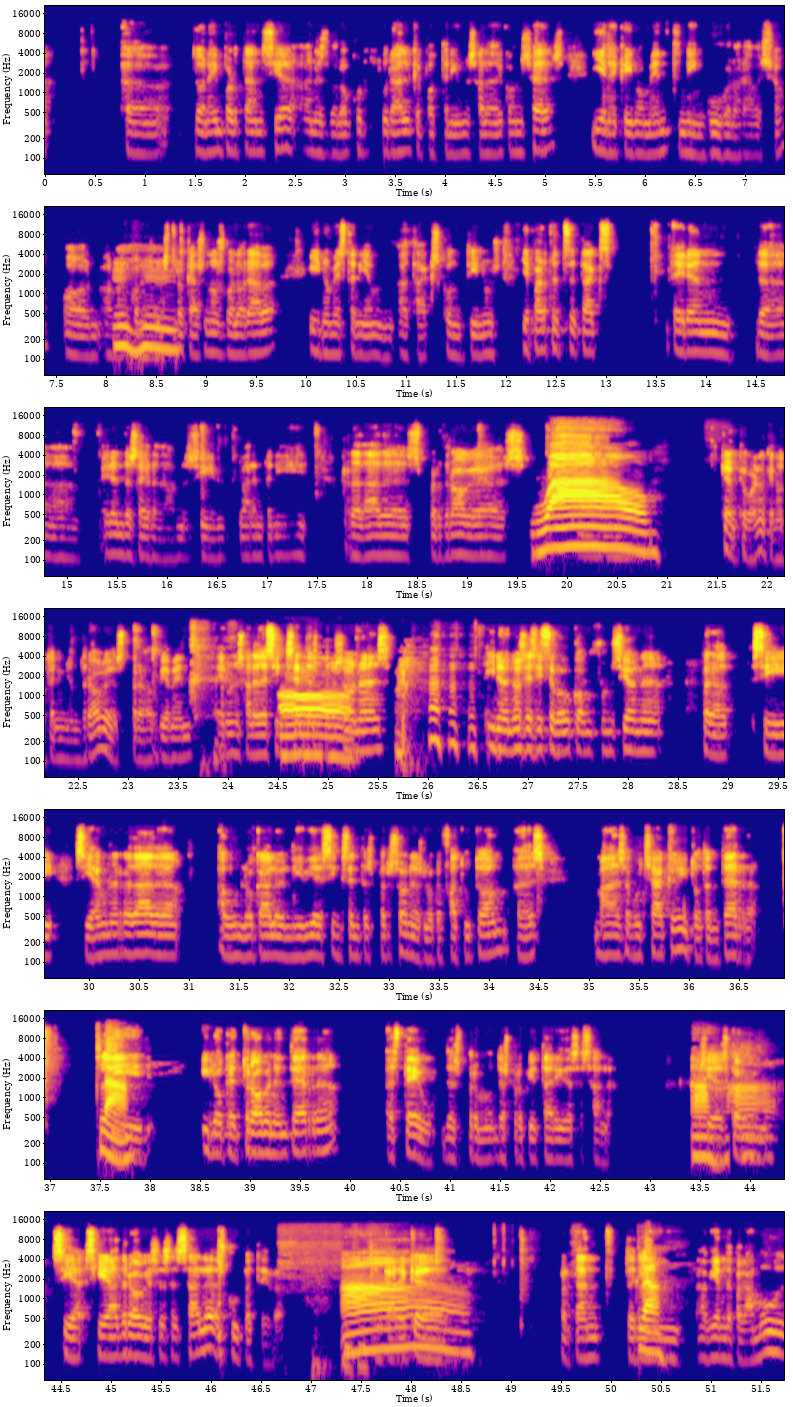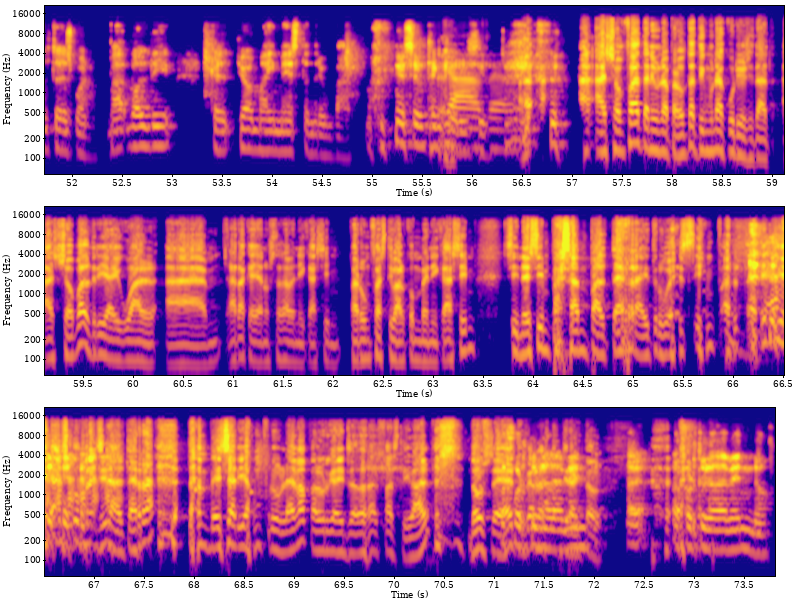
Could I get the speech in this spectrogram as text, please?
eh, donar importància en el valor cultural que pot tenir una sala de concerts i en aquell moment ningú valorava això, o el, el, mm -hmm. en el nostre cas no es valorava i només teníem atacs continus. I a part els atacs eren, de, eren desagradables. O sigui, varen tenir redades per drogues. Uau! Que, que, bueno, que no tenien drogues, però òbviament era una sala de 500 oh. persones i no, no sé si sabeu com funciona, però si, si hi ha una redada a un local on hi havia 500 persones, el que fa tothom és mas a butxaca i tot en terra. Clar. I, i el que troben en terra és teu, des, des propietari de la sala. Ah, o sigui, és com, si, hi ha, si hi ha drogues a la sala, és culpa teva. Ah. Encara que, per tant, teníem, havíem de pagar multes, bueno, va, vol dir que jo mai més tindré un bar. Això ho tenc claríssim. A, a, això em fa tenir una pregunta, tinc una curiositat. Això valdria igual, eh, ara que ja no estàs a Benicàssim, per un festival com Benicàssim, si anéssim passant pel terra i trobéssim pel terra i ens compressin al terra, també seria un problema per l'organitzador del festival? No ho sé, eh? Afortunadament, eh, afortunadament no.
